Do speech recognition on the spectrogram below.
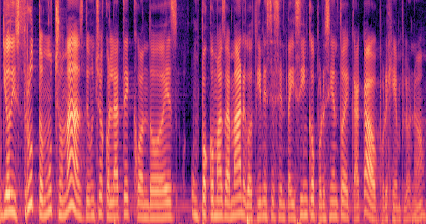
yo disfruto mucho más de un chocolate cuando es un poco más amargo, tiene 65% de cacao, por ejemplo, ¿no?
